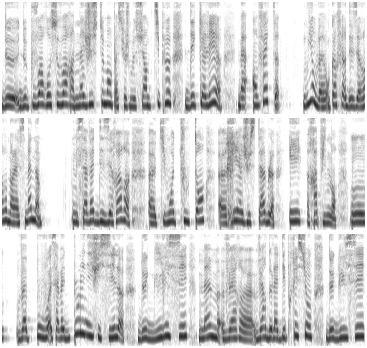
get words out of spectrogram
de, pouvoir recevoir un ajustement parce que je me suis un petit peu décalée, bah, en fait, oui, on va encore faire des erreurs dans la semaine, mais ça va être des erreurs euh, qui vont être tout le temps euh, réajustables et rapidement. On va pouvoir, ça va être plus difficile de glisser même vers euh, vers de la dépression, de glisser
